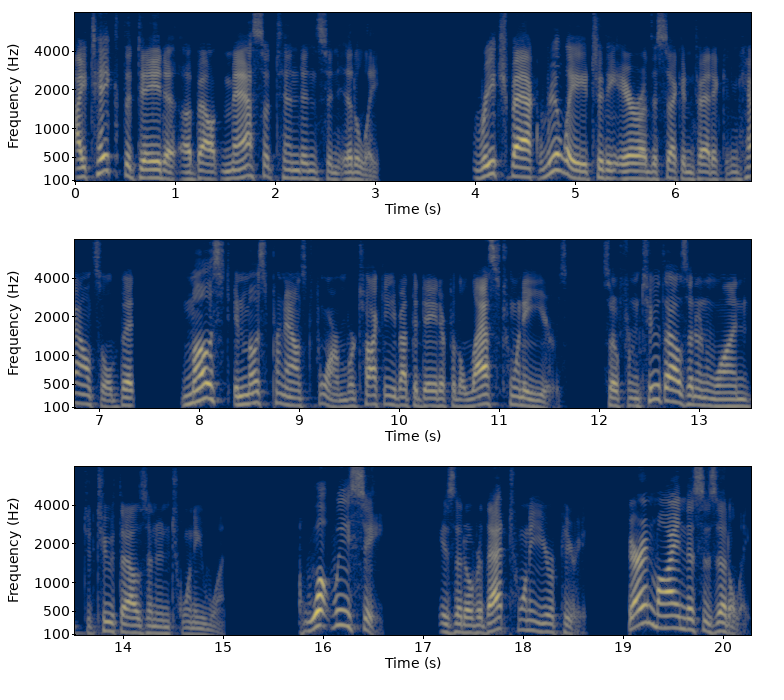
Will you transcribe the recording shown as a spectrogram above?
I take the data about mass attendance in Italy, reach back really to the era of the Second Vatican Council, but most, in most pronounced form, we're talking about the data for the last 20 years. So from 2001 to 2021. What we see is that over that 20 year period, bear in mind this is Italy.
